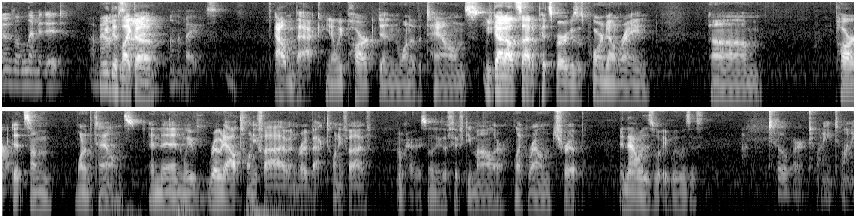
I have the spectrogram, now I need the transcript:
it was a limited amount. We did like a- time on the bikes. out and back. You know, we parked in one of the towns. We got outside of Pittsburgh as it was pouring down rain. Um, parked at some one of the towns, and then we rode out 25 and rode back 25. Okay. So it was a 50 miler, like round trip. And that was wait, when was this? October 2020.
